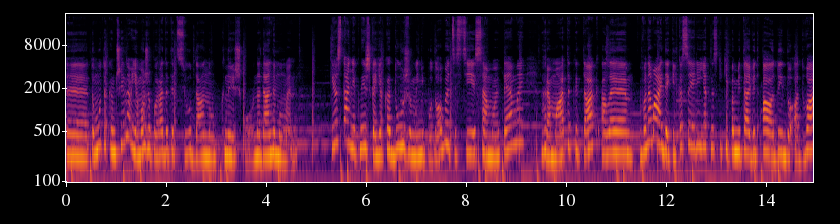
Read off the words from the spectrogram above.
Е, тому таким чином я можу порадити цю дану книжку на даний момент. І остання книжка, яка дуже мені подобається з цієї самої теми граматики, так, але вона має декілька серій, як наскільки пам'ятаю, від А1 до А2.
